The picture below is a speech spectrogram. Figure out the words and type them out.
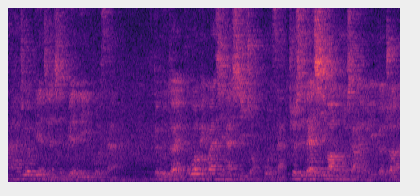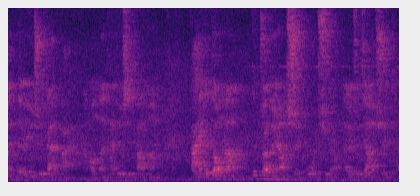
那它就会变成是便利扩散，对不？过没关系，它是一种扩散，就是在细胞膜上有一个专门的运输蛋白。然后呢，它就是帮忙打一个洞，让专门让水过去哦，那个就叫水通。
